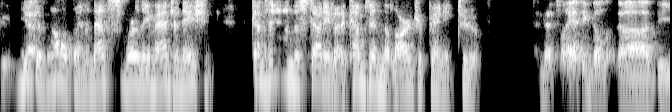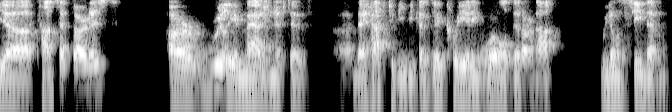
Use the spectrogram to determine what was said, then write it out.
you yeah. develop it, and that's where the imagination comes in in the study, but it comes in the larger painting too. And that's why I think the uh, the uh, concept artists are really imaginative. Uh, they have to be because they're creating worlds that are not we don't see them.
